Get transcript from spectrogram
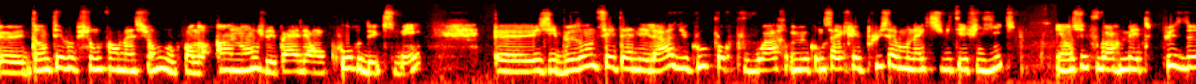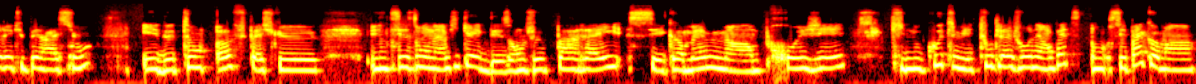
euh, d'interruption de formation. Donc pendant un an je vais pas aller en cours de kiné. Euh, j'ai besoin de cette année-là, du coup, pour pouvoir me consacrer plus à mon activité physique et ensuite pouvoir mettre plus de récupération et de temps off parce que une saison olympique avec des enjeux pareils, c'est quand même un projet qui nous coûte mais toute la journée. En fait, c'est pas comme un,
